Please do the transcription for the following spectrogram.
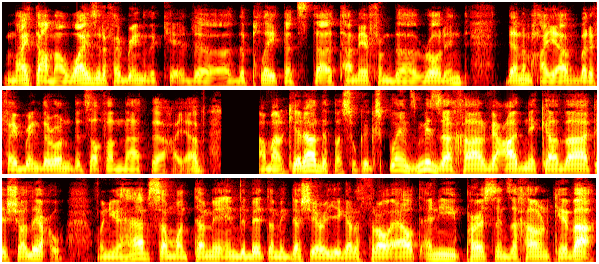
my tama. Why is it if I bring the the the plate that's tameh from the rodent, then I'm hayav. But if I bring the rodent itself, I'm not uh, hayav. Amar Kera, the pasuk explains, Mizachar ve'ad nekava. When you have someone tameh in the Beit Hamikdash area, you got to throw out any person zachar and keva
